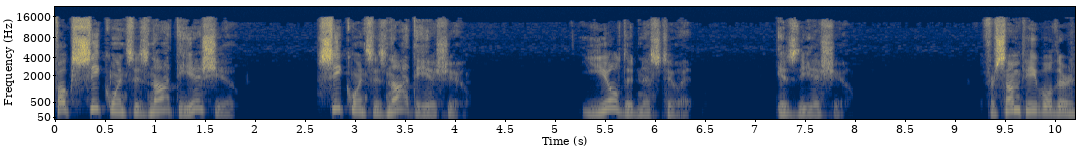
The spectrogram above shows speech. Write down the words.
Folks, sequence is not the issue. Sequence is not the issue yieldedness to it is the issue. For some people, they're,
